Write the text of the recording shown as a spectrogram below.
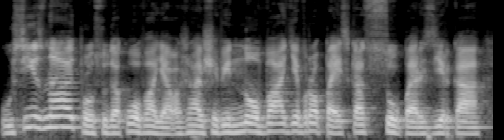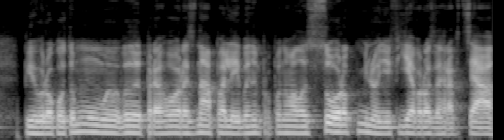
Усі знають про Судакова. Я вважаю, що він нова європейська суперзірка. Півроку тому ми вели переговори з Наполі, і вони пропонували 40 мільйонів євро за гравця.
